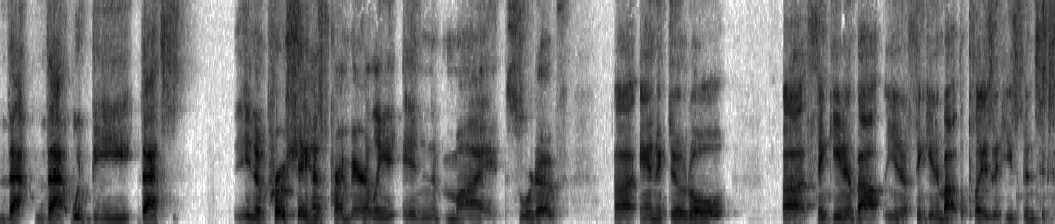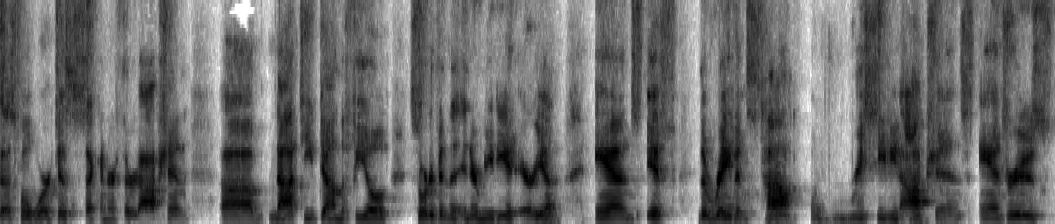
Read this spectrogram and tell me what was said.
that, that would be, that's, you know, Proche has primarily in my sort of uh, anecdotal uh, thinking about, you know, thinking about the plays that he's been successful, worked as a second or third option, um, not deep down the field, sort of in the intermediate area. And if the Ravens' top receiving options, Andrews,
